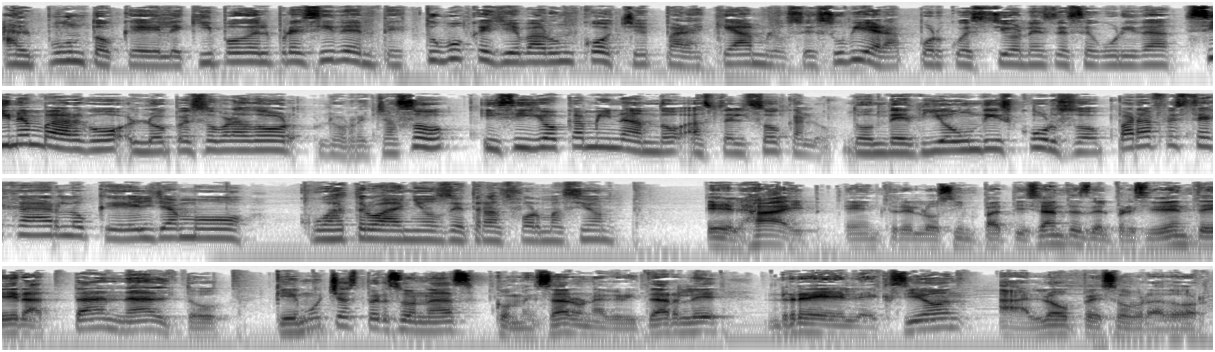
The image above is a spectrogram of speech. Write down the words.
al punto que el equipo del presidente tuvo que llevar un coche para que AMLO se subiera por cuestiones de seguridad. Sin embargo, López Obrador lo rechazó y siguió caminando hasta el Zócalo, donde dio un discurso para festejar lo que él llamó cuatro años de transformación. El hype entre los simpatizantes del presidente era tan alto que muchas personas comenzaron a gritarle reelección a López Obrador,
